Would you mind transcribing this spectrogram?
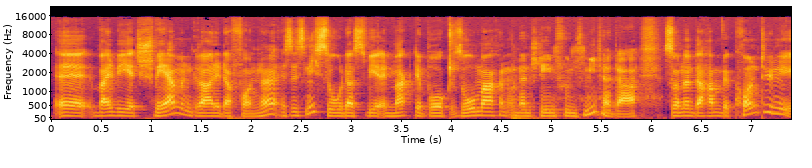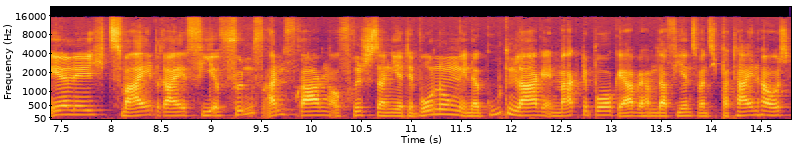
äh, weil wir jetzt schwärmen gerade davon. Ne? Es ist nicht so, dass wir in Magdeburg so machen und dann stehen fünf Mieter da, sondern da haben wir kontinuierlich zwei, drei, vier, fünf Anfragen auf frisch sanierte Wohnungen in einer guten Lage in Magdeburg. Ja, wir haben da 24 Parteienhaus.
